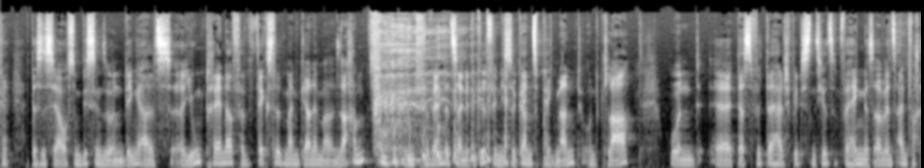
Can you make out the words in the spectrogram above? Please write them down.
das ist ja auch so ein bisschen so ein Ding, als äh, Jungtrainer verwechselt man gerne mal Sachen und verwendet seine Begriffe nicht so ganz prägnant und klar. Und äh, das wird da halt spätestens hier zum Verhängnis. Aber wenn es einfach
